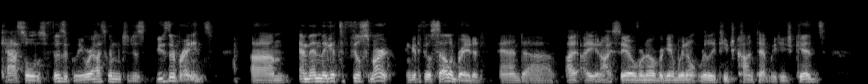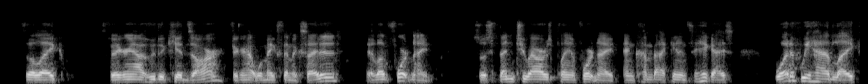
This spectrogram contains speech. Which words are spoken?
castles physically. We're asking them to just use their brains, um, and then they get to feel smart and get to feel celebrated. And uh, I, I, you know, I say over and over again, we don't really teach content; we teach kids. So like figuring out who the kids are, figuring out what makes them excited. They love Fortnite, so spend two hours playing Fortnite and come back in and say, hey guys, what if we had like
